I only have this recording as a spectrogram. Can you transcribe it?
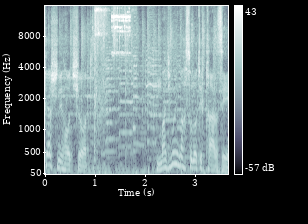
пешниҳод шуд. Маҷмӯи маҳсулоти қарзӣ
